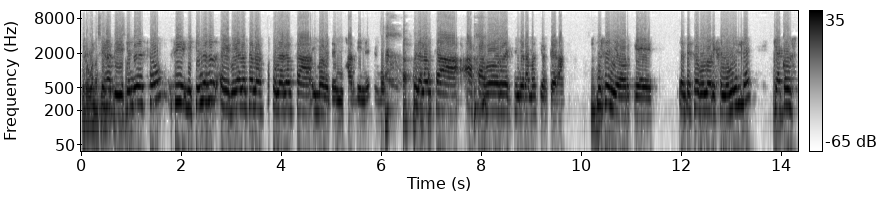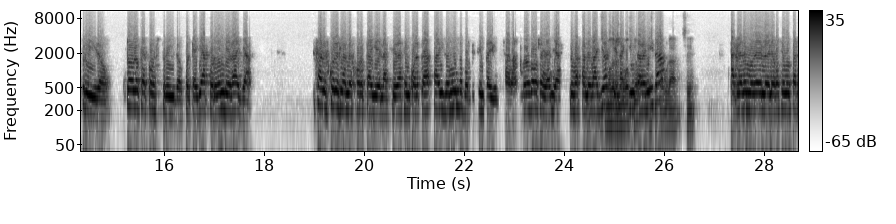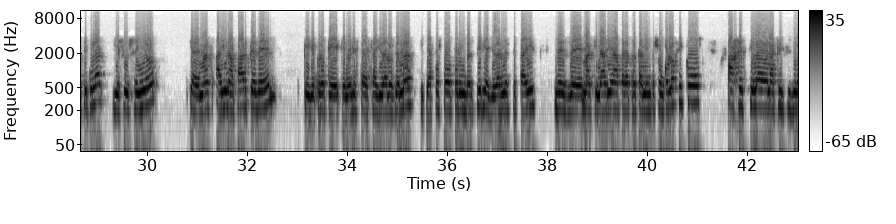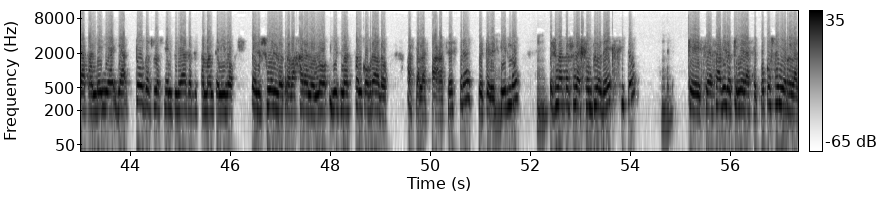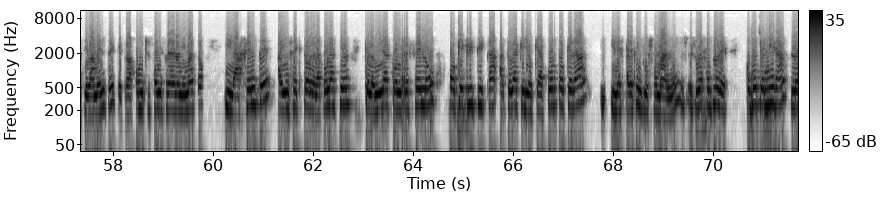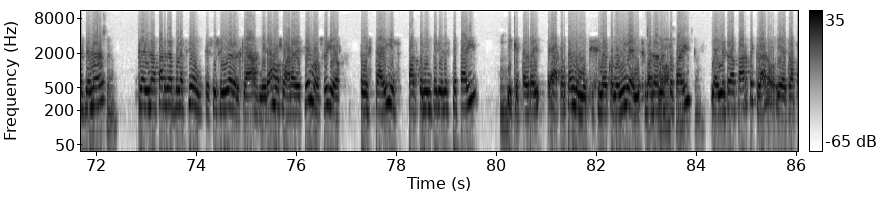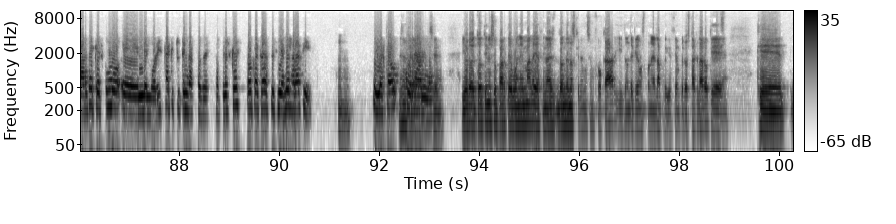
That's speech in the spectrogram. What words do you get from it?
Pero bueno, sí. Fíjate, diciendo eso, sí, diciendo eso, eh, voy a lanzar una, lanza, y me voy a meter en un jardín, ¿eh? una lanza a favor del señor Amancio Ortega. Un señor que empezó con un origen humilde, que ha construido todo lo que ha construido, porque allá por donde vaya, sabes cuál es la mejor calle de la ciudad en cualquier país del mundo, porque siempre hay un Zara. No nos vamos a engañar. Tú vas a Nueva York y en la Quinta Avenida. Sí ha creado un modelo de negocio muy particular y es un señor que además hay una parte de él que yo creo que, en él está es ayudar a los demás y que ha apostado por invertir y ayudar en este país desde maquinaria para tratamientos oncológicos, ha gestionado la crisis de la pandemia y a todos los empleados les han mantenido el sueldo, trabajaran o no, y es más, han cobrado hasta las pagas extras, hay que decirlo. Es una persona ejemplo de éxito, que se ha sabido quién era hace pocos años relativamente, que trabajó muchos años en el anonimato, y la gente, hay un sector de la población que lo mira con recelo o que critica a todo aquello que aporta o que da y, les parece incluso mal, ¿no? Es, un ejemplo de cómo te mira los demás, que hay una parte de la población que es un señor al que admiramos o agradecemos, oye, o está ahí, es parte del imperio de este país, y que está aportando muchísima economía y mucho valor a nuestro país. Y hay otra parte, claro, y hay otra parte que es como eh, me molesta que tú tengas todo esto. Pero es que esto que creado este señor no es gratis. Y lo está currando. Sí. Y yo creo que todo tiene su parte buena y mala y al final es dónde nos queremos enfocar y dónde queremos poner la proyección. Pero está claro que, que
